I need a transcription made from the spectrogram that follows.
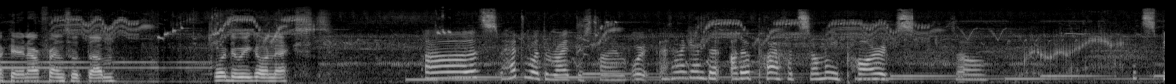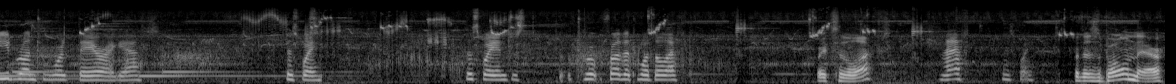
Okay, now friends with them. Where do we go next? Uh, let's head toward the right this time. Or and then again, the other part had so many parts. So let's speed run toward there, I guess. This way. This way, and just to further toward the left. Wait, to the left? Left. This way. But there's a bone there.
